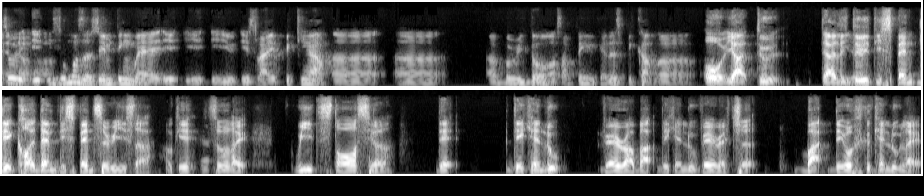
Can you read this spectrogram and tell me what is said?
So And, uh, it's almost the same thing where it, it, it, it's like picking up a, a a burrito or something. You can just pick up a Oh yeah, dude. They are literally dispen they call them dispensaries lah. Okay. Yeah. So like weed stores here, they they can look very rabak, they can look very wretched, but they also can look like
